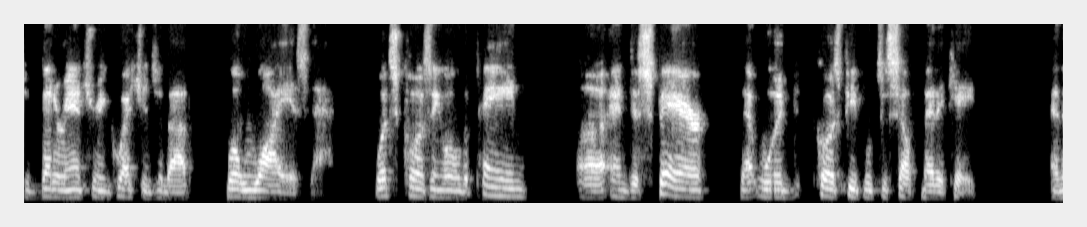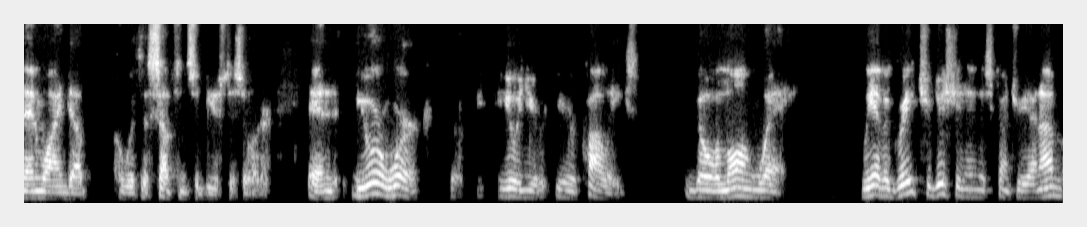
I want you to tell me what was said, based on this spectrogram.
to better answering questions about, well, why is that? What's causing all the pain uh, and despair that would cause people to self medicate and then wind up with a substance abuse disorder? And your work, you and your, your colleagues, go a long way. We have a great tradition in this country, and I'm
